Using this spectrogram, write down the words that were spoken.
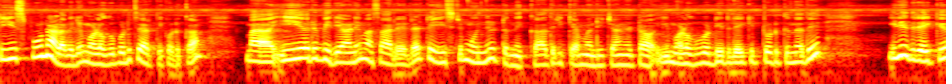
ടീസ്പൂൺ അളവിൽ മുളക് പൊടി ചേർത്തി കൊടുക്കാം. ഈ ഒരു ബിരിയാണി മസാലയുടെ ടേസ്റ്റ് മുന്നിട്ട് നിൽക്കാതിരിക്കാൻ വേണ്ടിയിട്ടാണ് കേട്ടോ ഈ മുളക് പൊടി ഇതിലേക്ക് ഇട്ട് കൊടുക്കുന്നത്. ഇനി ഇതിലേക്ക്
